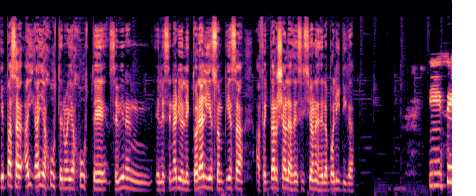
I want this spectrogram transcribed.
qué pasa, hay, hay ajuste, no hay ajuste, se viene el escenario electoral y eso empieza a afectar ya las decisiones de la política. Y sí,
